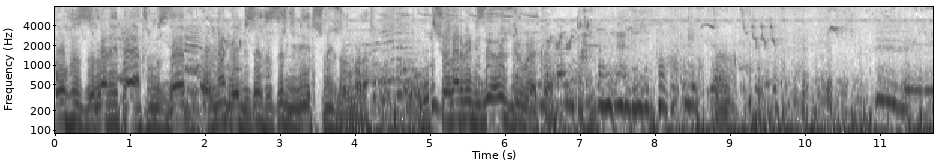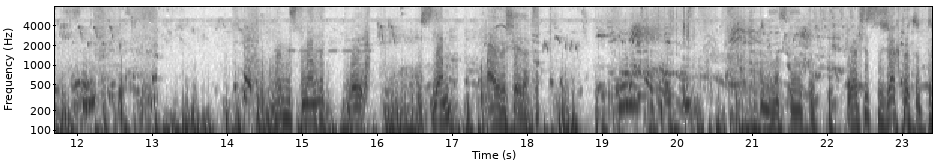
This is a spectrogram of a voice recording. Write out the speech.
O Hızırlar hep hayatımızda olmak ve bize Hızır gibi yetişmek zorundalar. Yetişiyorlar ve bizi özgür bırakıyorlar. Müslümanlık ve İslam ayrı şeyler. Maske. Gerçi sıcak da tuttu.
